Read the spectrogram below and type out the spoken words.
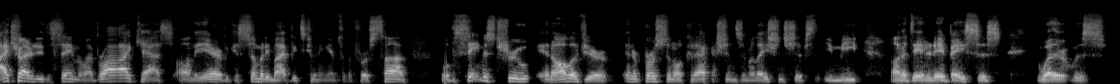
I try to do the same in my broadcasts on the air because somebody might be tuning in for the first time. Well, the same is true in all of your interpersonal connections and relationships that you meet on a day to day basis, whether it was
